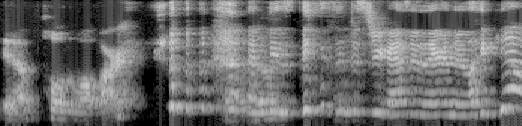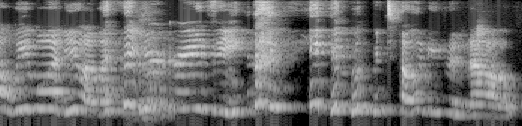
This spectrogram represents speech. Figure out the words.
in a hole in the wall bar. And these, these industry guys are there and they're like, Yeah, we want you. I'm like, You're crazy. you don't even know.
